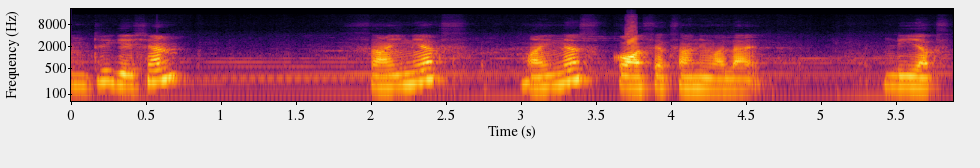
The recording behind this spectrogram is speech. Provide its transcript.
Integration sine x minus cos x आने वाला है, डी एक्स।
